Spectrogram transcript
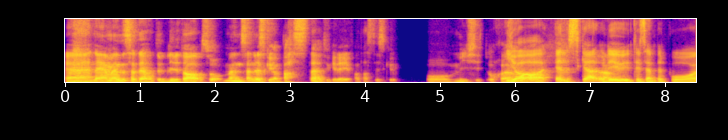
Eh, nej, men så det har inte blivit av så. Men sen älskar jag basta. Jag tycker det är fantastiskt kul. Och mysigt och skönt. Ja, älskar. Och Ja. det är ju till exempel på,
